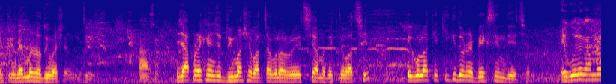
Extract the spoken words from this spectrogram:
এক থেকে দেড় মাস বা দুই মাসের জি। আচ্ছা এই যে আপনার এখানে যে দুই মাসের বাচ্চাগুলো রয়েছে আমরা দেখতে পাচ্ছি এগুলাকে কি কি ধরনের ভ্যাকসিন দিয়েছেন? এগুলোকে আমরা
